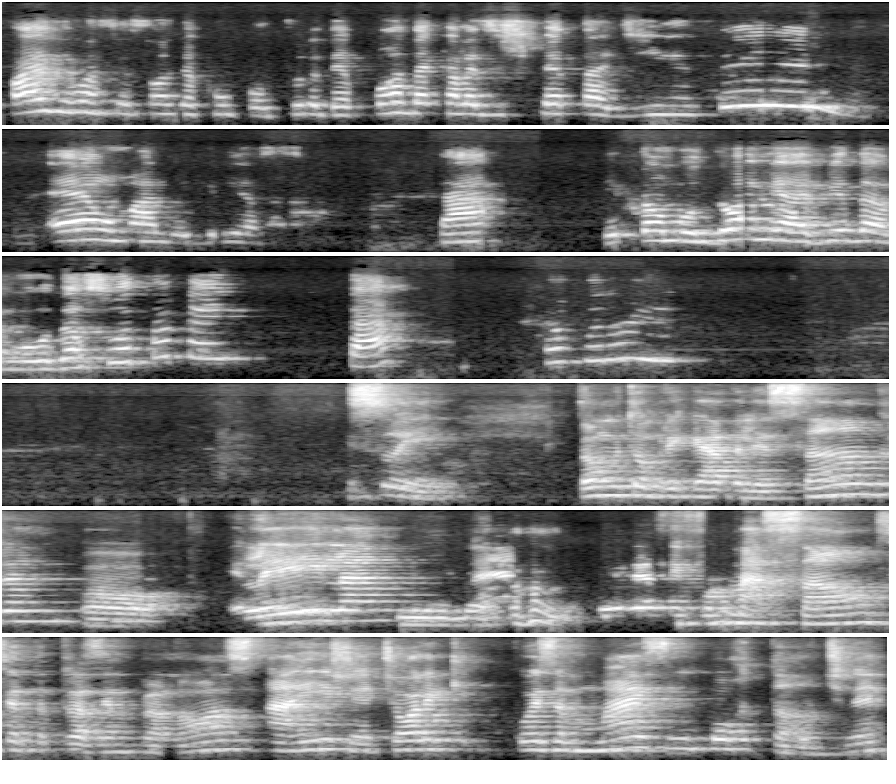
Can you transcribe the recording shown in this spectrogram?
faz uma sessão de acupuntura depois daquelas espetadinhas. É uma alegria só, tá? Então, mudou a minha vida, muda a sua também, tá? É por aí. Isso aí. Então, muito obrigada, Alessandra, ó, Leila, né, essa informação que você está trazendo para nós. Aí, gente, olha que coisa mais importante, né?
